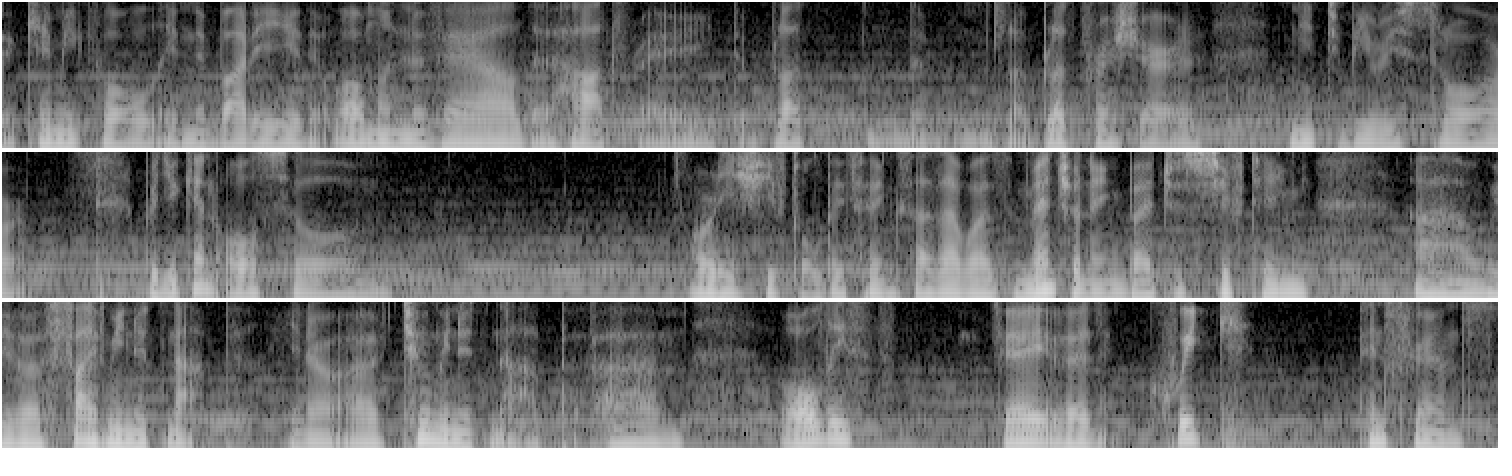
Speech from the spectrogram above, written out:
the chemical in the body the hormone level the heart rate the blood the blood pressure need to be restored. But you can also already shift all the things as i was mentioning by just shifting uh, with a five minute nap you know, a two minute nap, um, all these very, very quick influence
